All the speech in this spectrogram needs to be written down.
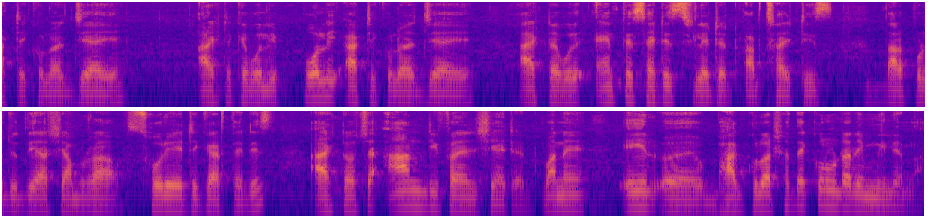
আর্টিকুলার জেআইএ আরেকটাকে বলি পলি আর্টিকুলার জেআইএ আরেকটা বলি অ্যান্থেসাইটিস রিলেটেড আর্থ্রাইটিস। তারপর যদি আসি আমরা সোরিয়েটিক আর্থ্রাইটিস আরেকটা হচ্ছে আনডিফারেন্সিয়েটেড মানে এই ভাগগুলোর সাথে কোনোটারই মিলে না।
